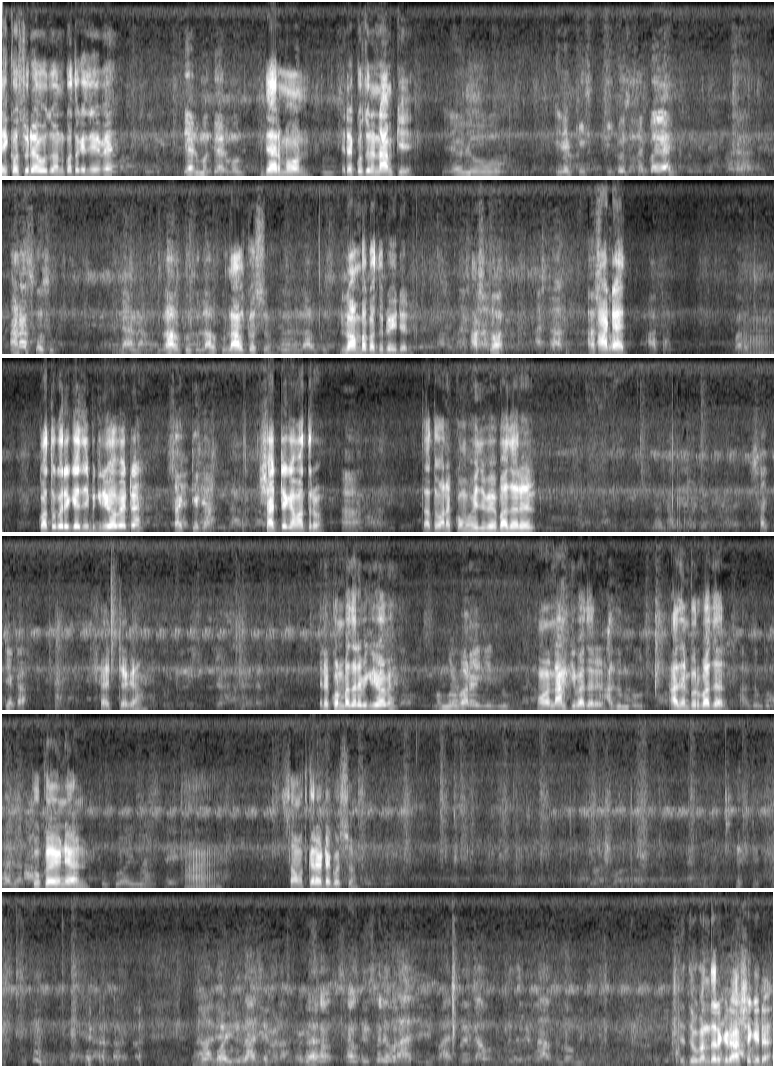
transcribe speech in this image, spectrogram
এই কচুরের ওজন কত কেজি হইবে? দেড় মন দেড় মন। দেড় মন? এটা কচুরের নাম কি? এটা হলো এটা কি কি কচু কয় আনাজ কচু। না না লাল কচু লাল কচু। লাল কচু? হ্যাঁ লাল কচু। লম্বা এটার? আট। কত করে কেজি বিক্রি হবে এটা? ষাট টাকা। ষাট টাকা মাত্র? হ্যাঁ। তা তো অনেক কম হয়ে যাবে বাজারের। ষাট টাকা। ষাট টাকা। এটা কোন বাজারে বিক্রি হবে? মঙ্গলবারে ও নাম কি বাজারের? আজমপুর। আজিমপুর বাজার? আজমপুর বাজার। কুকুয়া ইউনিয়ন? কুকুয়া ইউনিয়ন। হ্যাঁ। চমৎকার একটা এই দোকানদার কেটা আসে কেটা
